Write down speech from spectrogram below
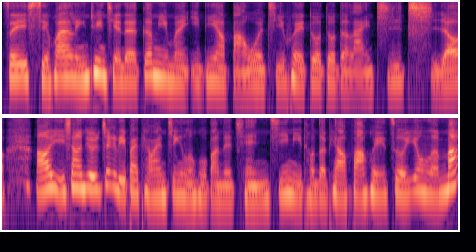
所以喜欢林俊杰的歌迷们一定要把握机会，多多的来支持哦。好，以上就是这个礼拜台湾金龙虎榜的成绩，你投的票发挥作用了吗？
